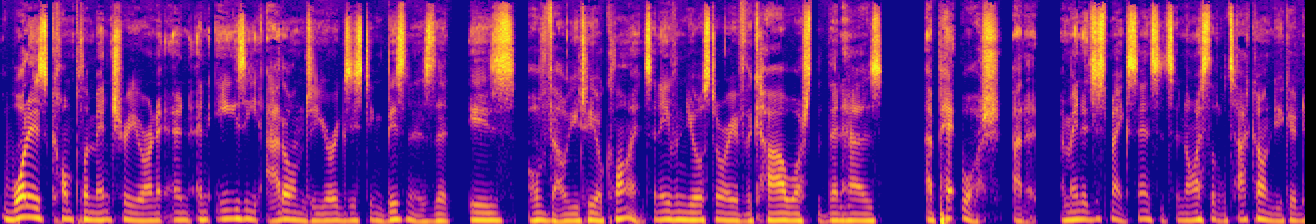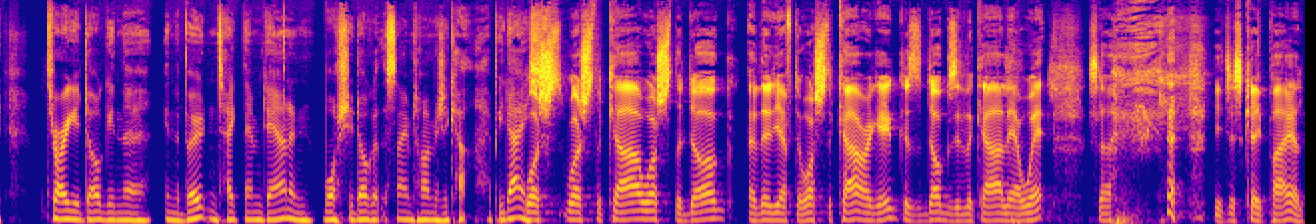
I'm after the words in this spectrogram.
what is complementary or an, an, an easy add-on to your existing business that is of value to your clients, and even your story of the car wash that then has a pet wash at it. I mean, it just makes sense. It's a nice little tack on. You could throw your dog in the in the boot and take them down and wash your dog at the same time as your car. Happy days. Wash wash the car, wash the dog, and then you have to wash the car again because the dog's in the car now wet. So you just keep paying.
